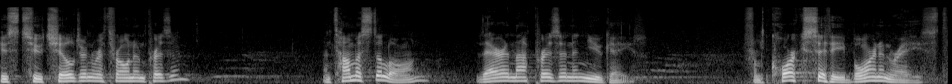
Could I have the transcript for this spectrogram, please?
His two children were thrown in prison. And Thomas Delaune, there in that prison in Newgate, from Cork City, born and raised,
